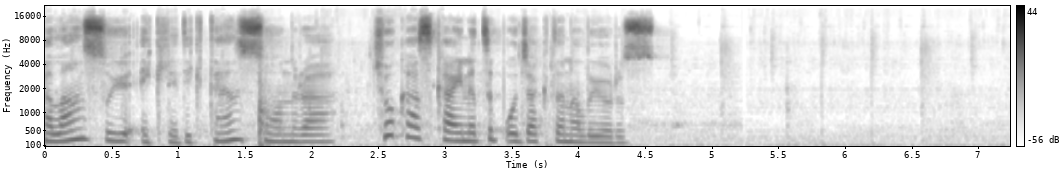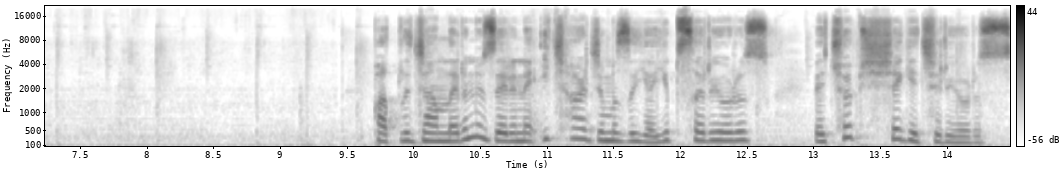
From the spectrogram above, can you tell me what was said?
Kalan suyu ekledikten sonra çok az kaynatıp ocaktan alıyoruz. Patlıcanların üzerine iç harcımızı yayıp sarıyoruz ve çöp şişe geçiriyoruz.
